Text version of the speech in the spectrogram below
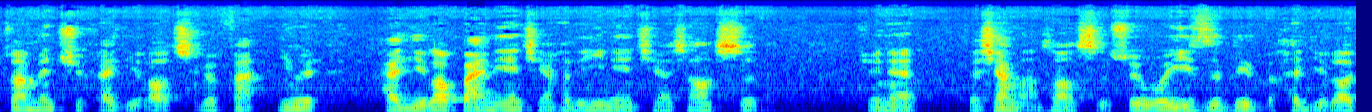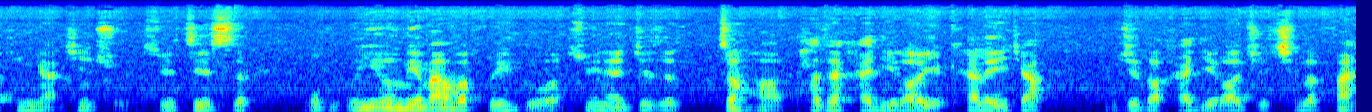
专门去海底捞吃个饭。因为海底捞半年前或者一年前上市的，所以呢在香港上市，所以我一直对海底捞挺感兴趣的。所以这次我因为没办法回国，所以呢就是正好他在海底捞也开了一家，我就到海底捞去吃了饭，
